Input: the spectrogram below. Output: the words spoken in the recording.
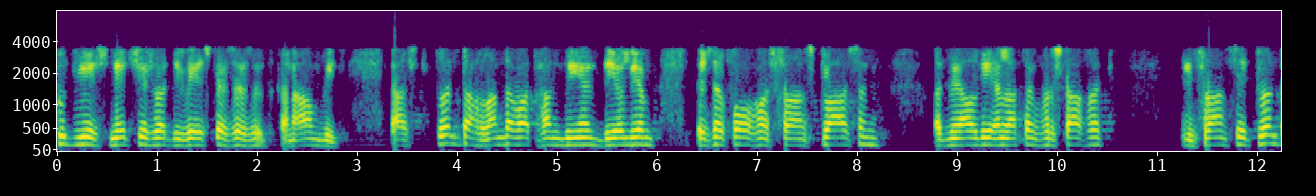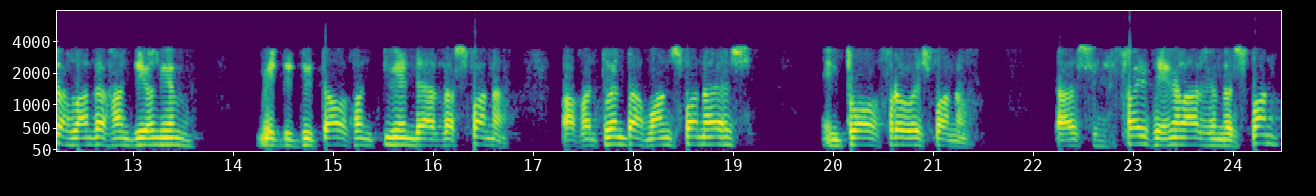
goed wees net soos wat die Weskus dit kan aanbied. Daar's 20 lande wat gaan deelneem. Dis nou volgens Frans Klaasen wat my al die inligting verskaf het. En Frans sê 20 lande gaan deelneem met 'n totaal van 32 spanne. Waarvan 20 manspanne is en 12 vroue spanne. Daar's vyf hengelaars in 'n span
